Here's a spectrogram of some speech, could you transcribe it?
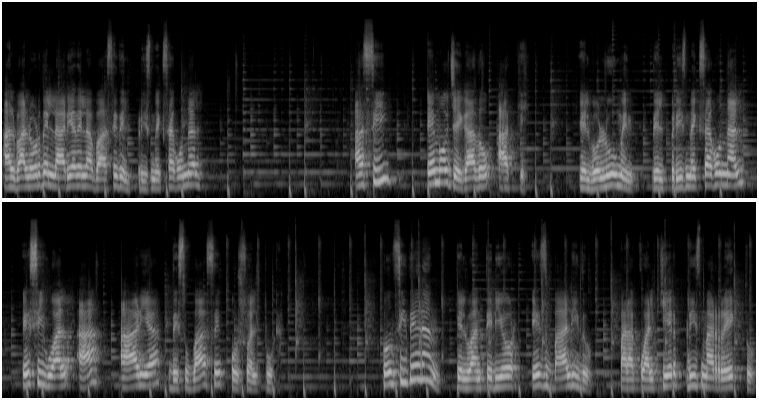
al valor del área de la base del prisma hexagonal. Así, hemos llegado a que el volumen del prisma hexagonal es igual a área de su base por su altura. ¿Consideran que lo anterior es válido para cualquier prisma recto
